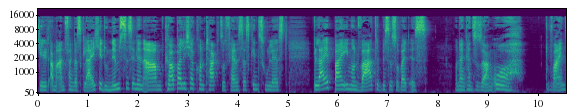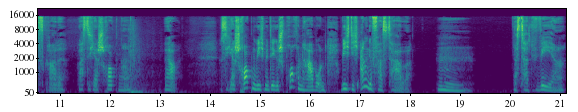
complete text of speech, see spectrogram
Gilt am Anfang das Gleiche. Du nimmst es in den Arm, körperlicher Kontakt, sofern es das Kind zulässt. Bleib bei ihm und warte, bis es soweit ist. Und dann kannst du sagen, oh, du weinst gerade. Du hast dich erschrocken. Ne? Ja. Du hast dich erschrocken, wie ich mit dir gesprochen habe und wie ich dich angefasst habe. Hm. Das tat weh, ja?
